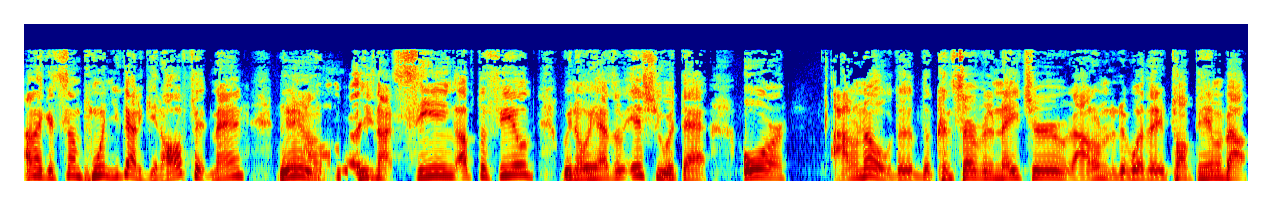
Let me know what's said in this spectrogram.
I'm like at some point you got to get off it, man. Yeah, I don't know whether he's not seeing up the field. We know he has an issue with that or I don't know the the conservative nature. I don't know whether they talked to him about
